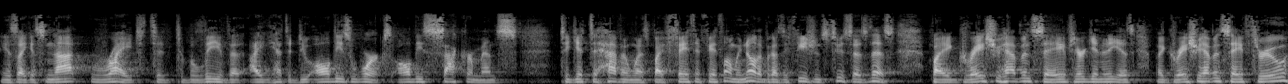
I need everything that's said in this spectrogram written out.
And he's like, it's not right to, to believe that I have to do all these works, all these sacraments to get to heaven when it's by faith and faith alone. We know that because Ephesians 2 says this, by grace you have been saved, here again it is, by grace you have been saved through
